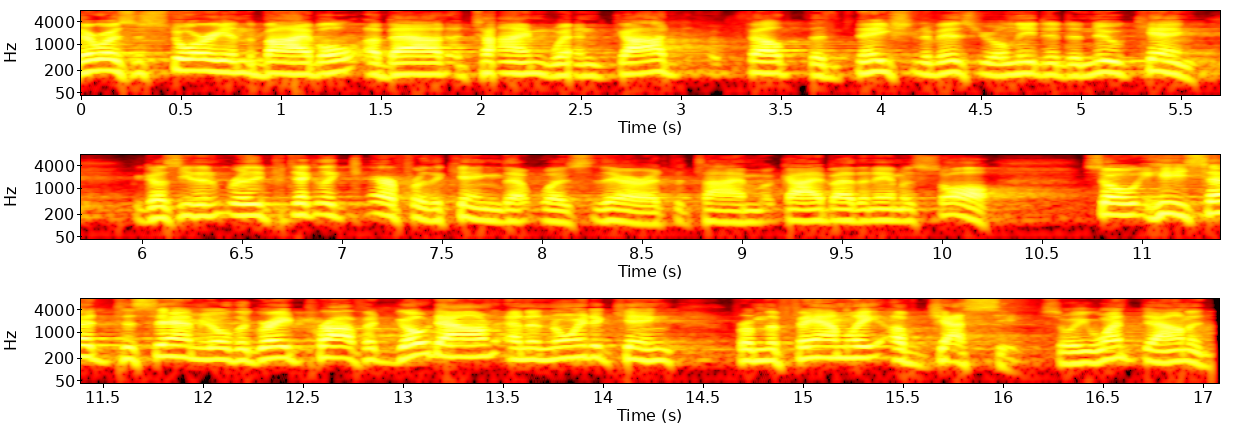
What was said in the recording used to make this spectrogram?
There was a story in the Bible about a time when God felt the nation of Israel needed a new king because he didn't really particularly care for the king that was there at the time, a guy by the name of Saul. So he said to Samuel, the great prophet, Go down and anoint a king from the family of Jesse. So he went down and,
